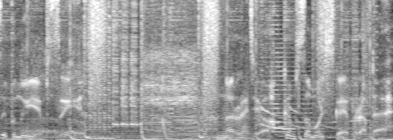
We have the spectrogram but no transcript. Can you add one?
Сыпные псы. На радио «Комсомольская правда».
